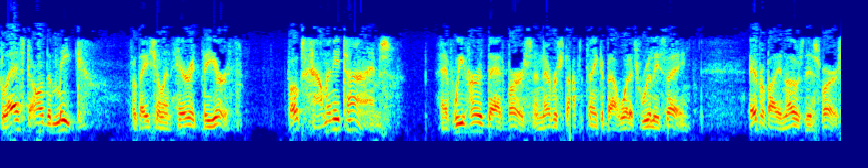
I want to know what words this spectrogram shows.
Blessed are the meek, for they shall inherit the earth. Folks, how many times have we heard that verse and never stopped to think about what it's really saying? Everybody knows this verse.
